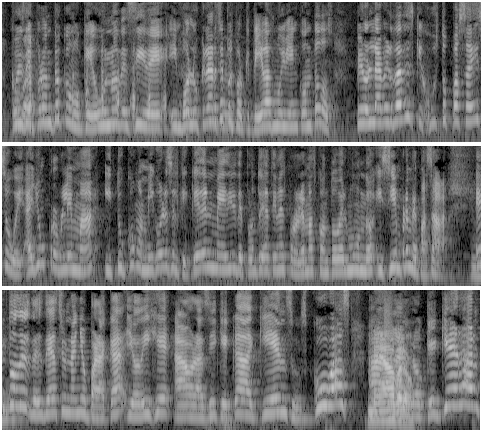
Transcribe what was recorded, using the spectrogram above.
pues de pronto como que uno decide involucrarse, pues porque te llevas muy bien con todos. Pero la verdad es que justo pasa eso, güey. Hay un problema y tú como amigo eres el que queda en medio y de pronto ya tienes problemas con todo el mundo y siempre me pasaba. Entonces, desde hace un año para acá, yo dije, ahora sí que cada quien sus cubas, Me hagan abro. lo que quieran,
